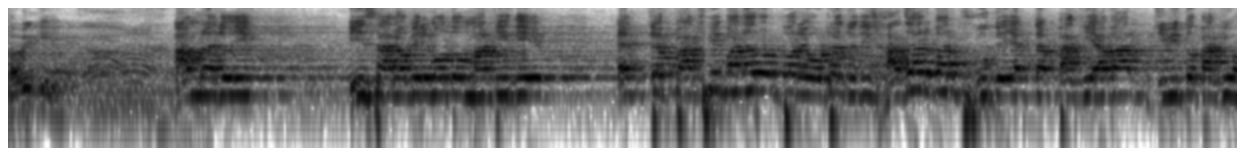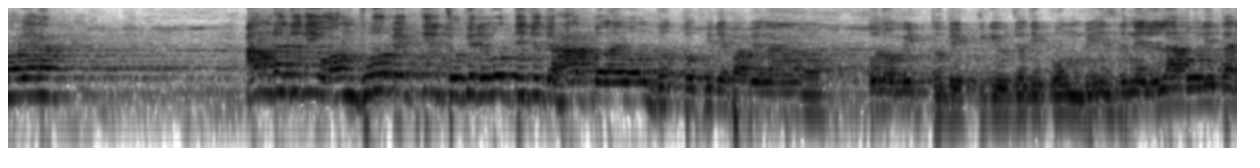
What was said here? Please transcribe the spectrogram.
হবে কি? আমরা যদি ঈসা নবীর মতো মাটি দিয়ে একটা পাখি বানানোর পরে ওটা যদি হাজার বার ফুটে একটা পাখি আবার জীবিত পাখি হবে না? আমরা যদি অন্ধ ব্যক্তির চোখের মধ্যে যদি হাত বলাই অন্ধত্ব ফিরে পাবে না। কোন মৃত্যু ব্যক্তিকেও যদি কুম্ভি ইজনিল্লাহ বলি, তার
